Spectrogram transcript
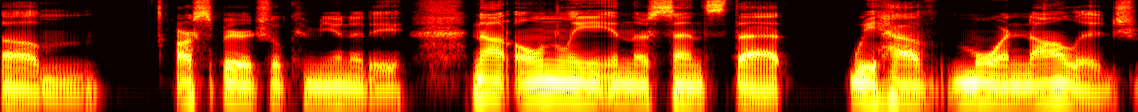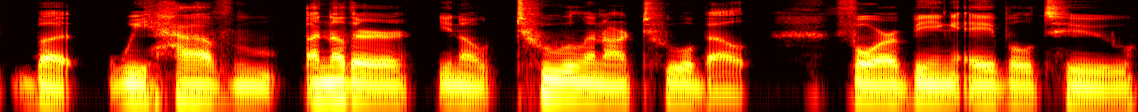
um our spiritual community. Not only in the sense that we have more knowledge but we have another you know tool in our tool belt for being able to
